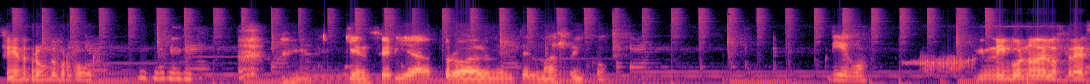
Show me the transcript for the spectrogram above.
Siguiente pregunta, por favor. ¿Quién sería probablemente el más rico? Diego, Ninguno de los tres.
